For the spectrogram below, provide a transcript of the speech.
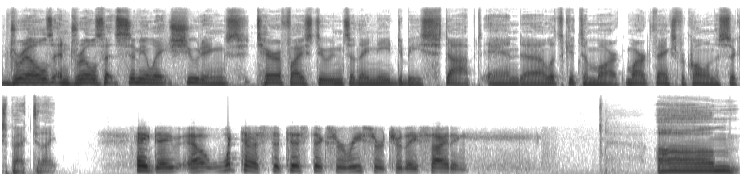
drills and drills that simulate shootings terrify students and they need to be stopped. And uh, let's get to Mark. Mark, thanks for calling the six pack tonight. Hey, Dave, uh, what uh, statistics or research are they citing? Um,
